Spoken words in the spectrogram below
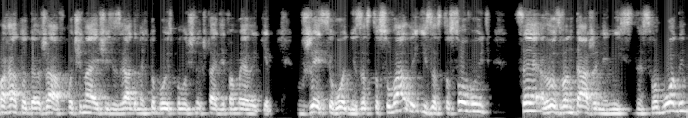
багато держав, починаючи зі згаданих тобою Сполучених Штатів Америки, вже сьогодні застосували і застосовують це розвантаження місць несвободи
